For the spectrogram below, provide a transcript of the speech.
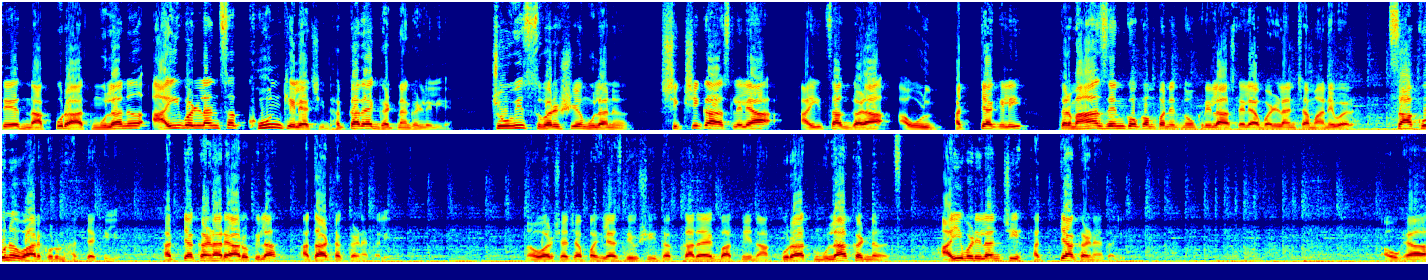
ते नागपुरात मुलानं आई वडिलांचा खून केल्याची धक्कादायक घटना घडलेली आहे. चोवीस वर्षीय मुलानं शिक्षिका असलेल्या आईचा गळा आवळून हत्या केली तर महाझेनको कंपनीत नोकरीला असलेल्या वडिलांच्या मानेवर चाकूनं वार करून हत्या केली. हत्या करणाऱ्या आरोपीला आता अटक करण्यात आली. नव वर्षाच्या पहिल्याच दिवशी धक्कादायक बातमी नागपुरात मुलाकडनंच आई वडिलांची हत्या करण्यात आली. अवघ्या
